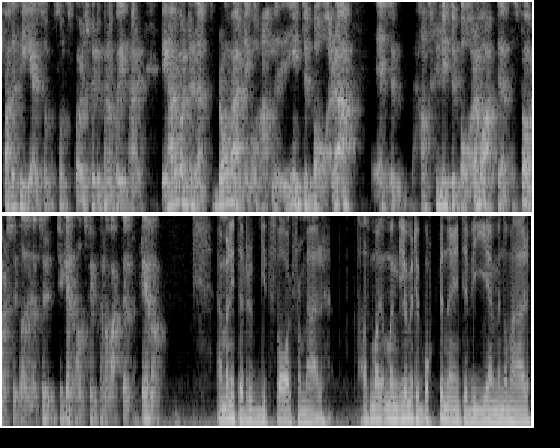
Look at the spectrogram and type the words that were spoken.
kvaliteter som, som Spurs skulle kunna få in här. Det hade varit en rätt bra värvning och han är ju inte bara Eh, han skulle inte bara vara aktuell för Spurs, utan jag tycker att han skulle kunna vara aktuell för fler lag. Är man inte ruggigt svag för de här Alltså man, man glömmer typ bort det när det inte är VM, men de här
